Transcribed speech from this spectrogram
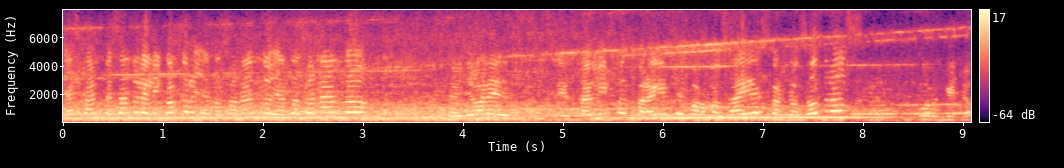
Ya está empezando el helicóptero, ya está sonando, ya está sonando. Señores, ¿están listos para irse por los aires con nosotros? Porque yo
